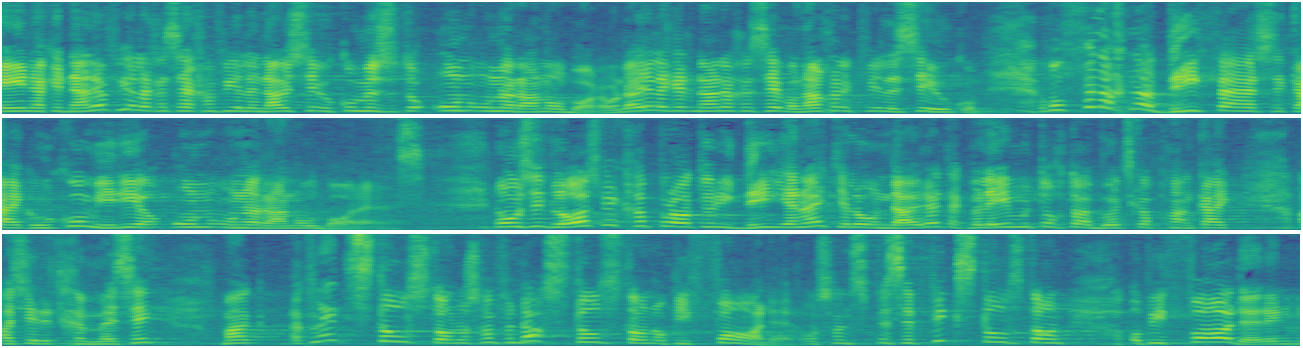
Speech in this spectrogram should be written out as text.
En ek het nou-nou vir julle gesê gaan vir julle nou sê hoekom is dit 'n ononderhandelbare. Onthou julle ek het nou-nou gesê, wel nou gaan ek vir julle sê hoekom. Ek wil vinnig na drie verse kyk hoekom hierdie 'n ononderhandelbare is. Nou ons het laasweek gepraat oor die drie eenheid. Julle onthou dit. Ek wil hê jy moet tog daai boodskap gaan kyk as jy dit gemis het. Maar ek, ek wil net stil staan. Ons gaan vandag stil staan op die Vader. Ons gaan spesifiek stil staan op die Vader en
